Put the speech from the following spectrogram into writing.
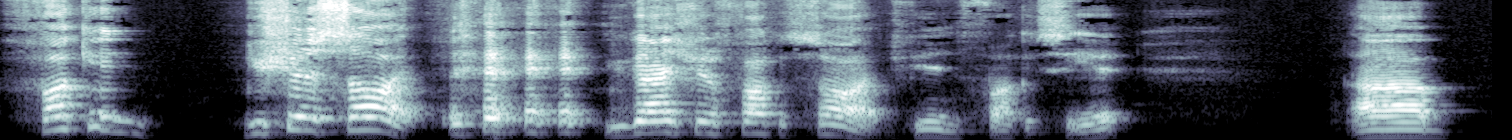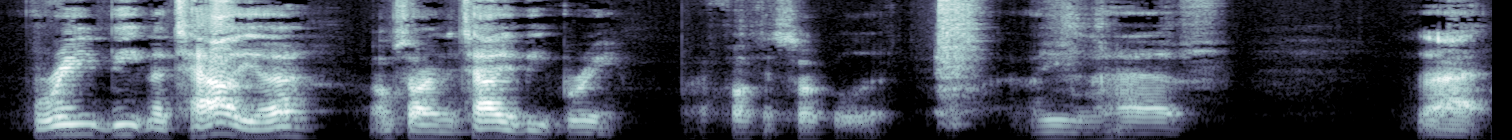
Fucking You should have saw it. You guys should have fucking saw it if you didn't fucking see it. Uh, Brie beat Natalya. I'm sorry, Natalya beat Brie. I fucking circled it. I even have that.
